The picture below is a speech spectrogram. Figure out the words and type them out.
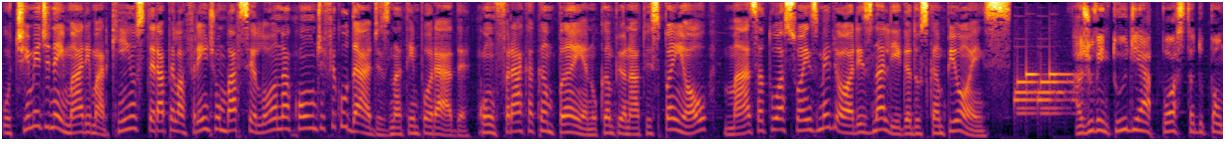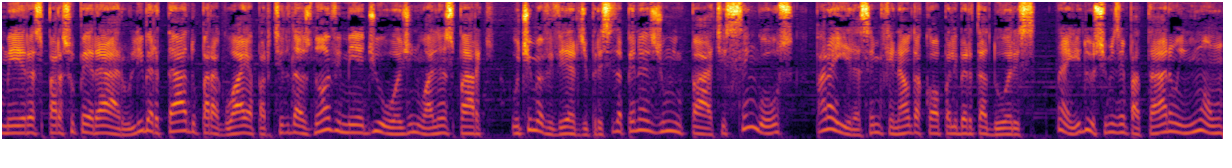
O time de Neymar e Marquinhos terá pela frente um Barcelona com dificuldades na temporada temporada, com fraca campanha no Campeonato Espanhol, mas atuações melhores na Liga dos Campeões. A Juventude é a aposta do Palmeiras para superar o Libertado Paraguai a partir das nove e meia de hoje no Allianz Parque. O time Alviverde precisa apenas de um empate sem gols para ir à semifinal da Copa Libertadores. Na ida, os times empataram em 1 a 1.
